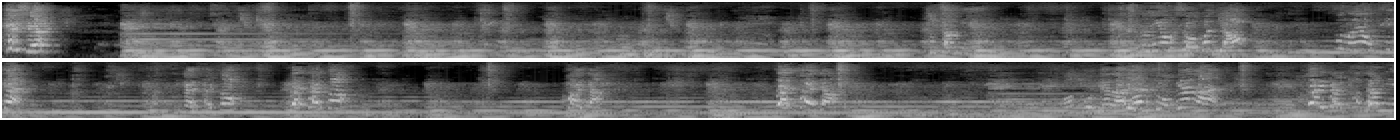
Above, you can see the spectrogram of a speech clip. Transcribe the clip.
开始。脚，不能用膝盖。把膝盖抬高，再抬高，快点，再快点，往左边来，往左边来，快点，唐小米，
